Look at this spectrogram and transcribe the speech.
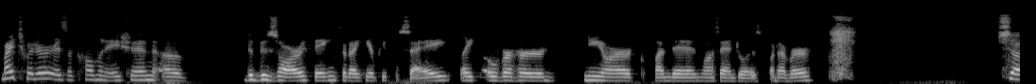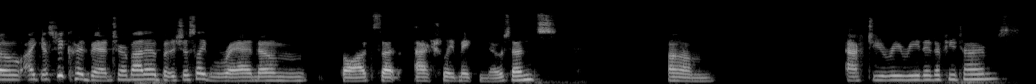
my Twitter is a culmination of the bizarre things that I hear people say, like overheard New York, London, Los Angeles, whatever. So I guess we could banter about it, but it's just like random thoughts that actually make no sense um after you reread it a few times.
